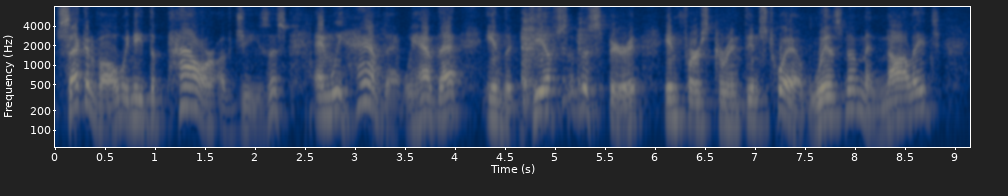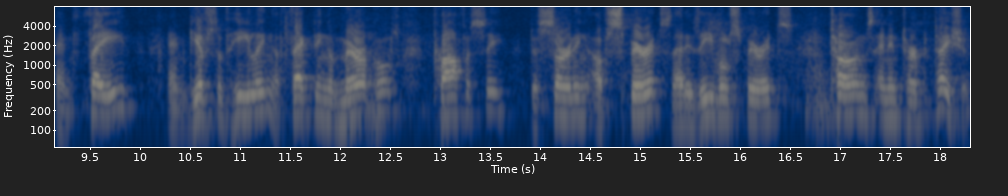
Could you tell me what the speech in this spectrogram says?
Second of all, we need the power of Jesus, and we have that. We have that in the gifts of the Spirit in 1 Corinthians 12 wisdom and knowledge and faith and gifts of healing, effecting of miracles, prophecy, discerning of spirits, that is, evil spirits, tongues, and interpretation.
